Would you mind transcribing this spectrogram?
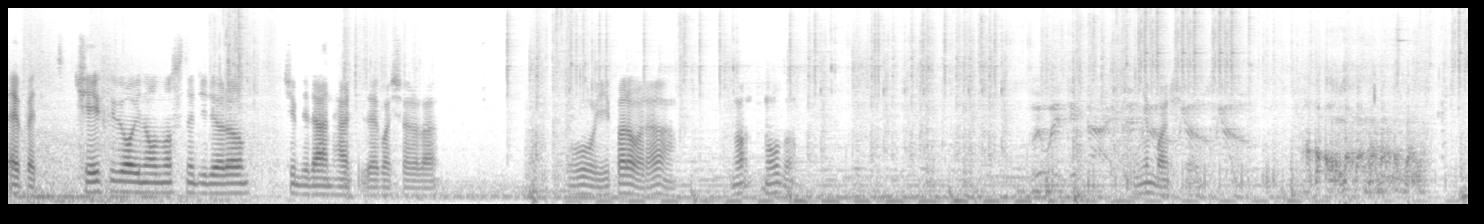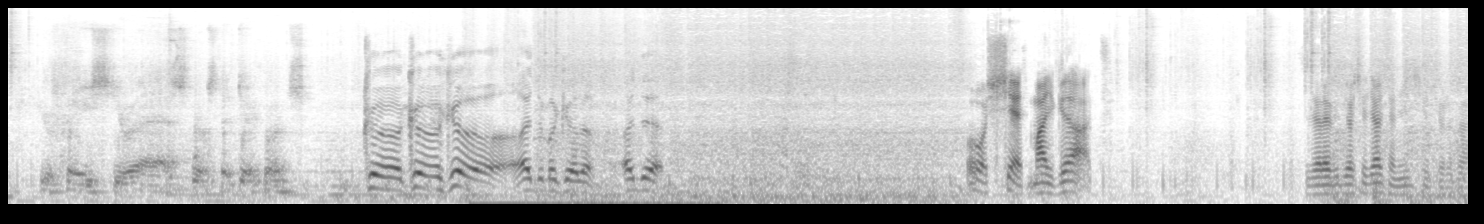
Evet, keyifli bir oyun olmasını diliyorum. Şimdiden herkese başarılar. Oo iyi para var ha. Ne, ne oldu? Yeni başlıyoruz. Your face, your ass, what's the difference? Kı kı kı. Hadi bakalım. Hadi. Oh shit, my god. Sizlere video çekerken iyi çekiyoruz ha.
